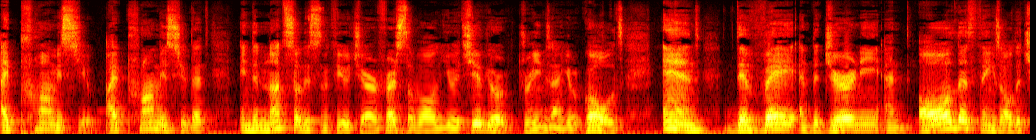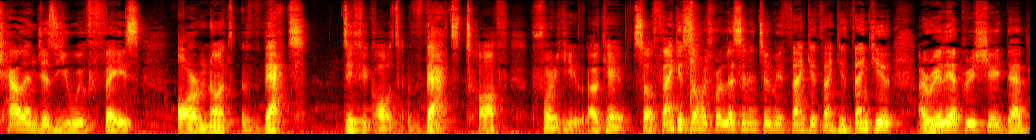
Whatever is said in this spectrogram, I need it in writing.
I promise you, I promise you that in the not so distant future, first of all, you achieve your dreams and your goals, and the way and the journey and all the things, all the challenges you will face are not that difficult, that tough for you. Okay, so thank you so much for listening to me. Thank you, thank you, thank you. I really appreciate that.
